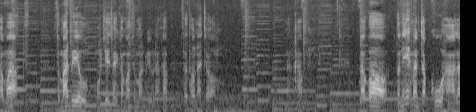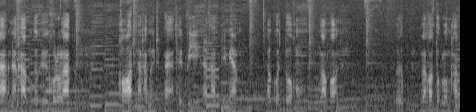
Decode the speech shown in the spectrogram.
คำว่า Smart View ผมจะใช้คำว่า Smart View นะครับสะท้อนหน้าจอนะครับ แล้วก็ตอนนี้มันจับคู่หาแล้วนะครับ ก็คือ Corolla Cross นะครับ 1.8 HV นะครับพรีเมียมเรากดตัวของเราก่อนปึ๊บแล้วก็ตกลงครับ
